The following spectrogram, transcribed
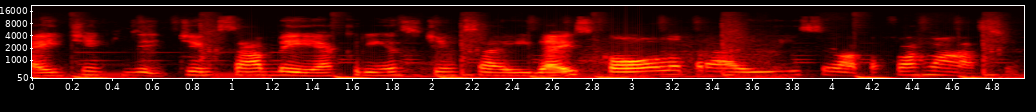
Aí tinha que, tinha que saber, a criança tinha que sair da escola para ir, sei lá, para farmácia.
